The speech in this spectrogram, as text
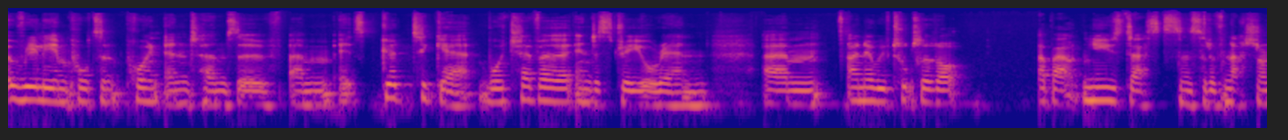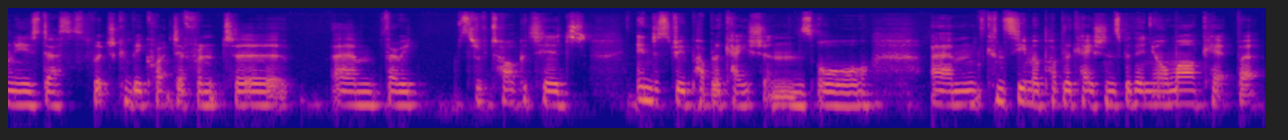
a really important point in terms of um, it's good to get whichever industry you're in. Um, I know we've talked a lot about news desks and sort of national news desks, which can be quite different to um, very sort of targeted industry publications or um, consumer publications within your market. But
